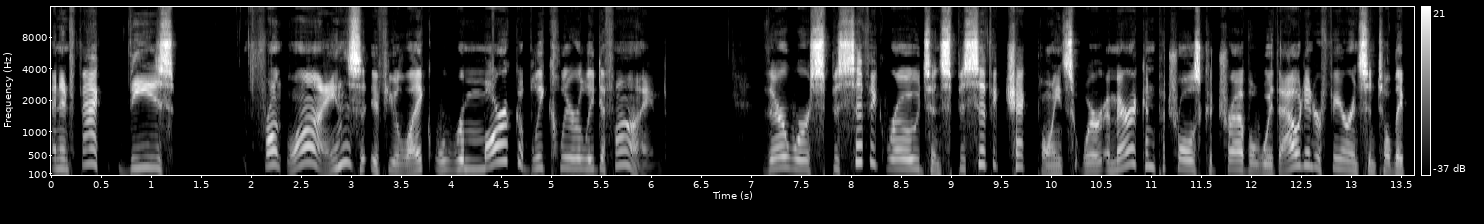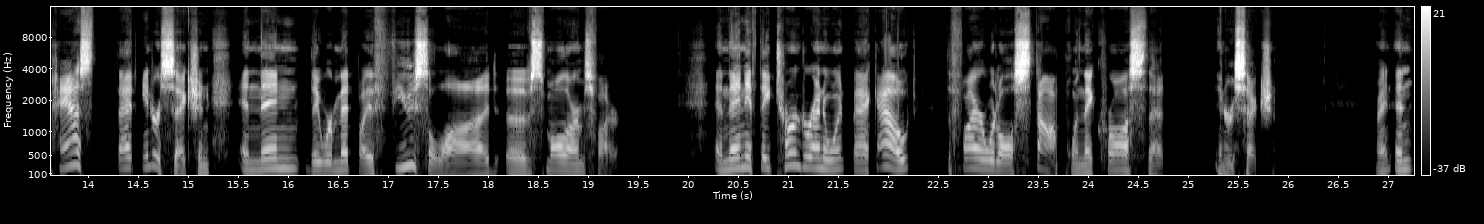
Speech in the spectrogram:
And in fact, these front lines, if you like, were remarkably clearly defined. There were specific roads and specific checkpoints where American patrols could travel without interference until they passed that intersection, and then they were met by a fusillade of small arms fire. And then if they turned around and went back out, the fire would all stop when they crossed that intersection. Right? And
